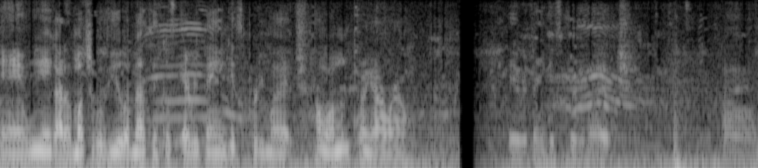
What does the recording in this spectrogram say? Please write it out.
and we ain't got a much of a view or nothing because everything is pretty much, hold on, let me turn y'all around. Everything is pretty much um,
